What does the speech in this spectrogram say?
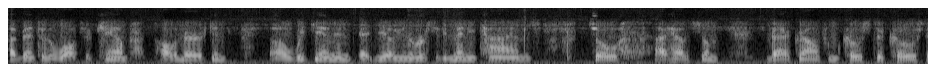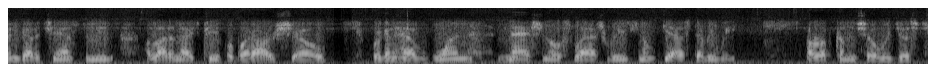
I've been to the Walter Camp All-American uh, weekend in, at Yale University many times. So I have some background from coast to coast and got a chance to meet a lot of nice people. But our show, we're going to have one national slash regional guest every week. Our upcoming show, we just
